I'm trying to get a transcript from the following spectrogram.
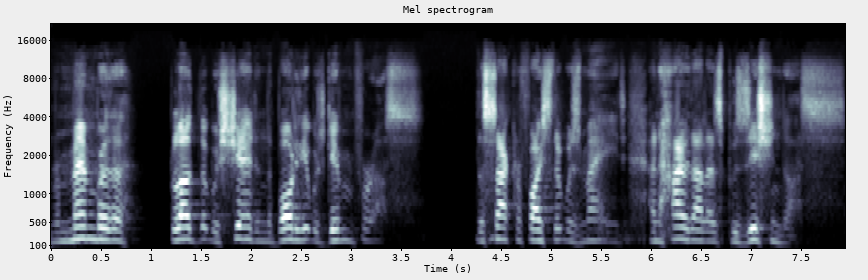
Remember the blood that was shed and the body that was given for us, the sacrifice that was made, and how that has positioned us.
